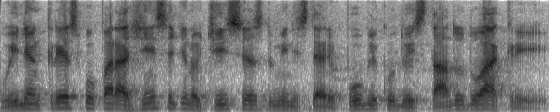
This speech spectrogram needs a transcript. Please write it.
William Crespo para a Agência de Notícias do Ministério Público do Estado do Acre.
